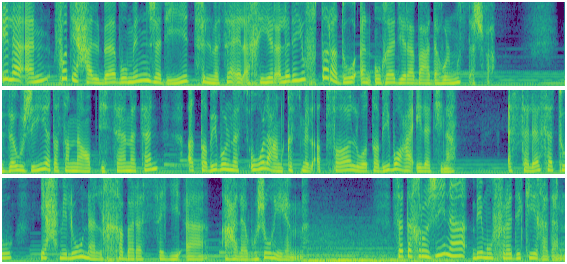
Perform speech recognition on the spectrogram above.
إلى أن فتح الباب من جديد في المساء الأخير الذي يفترض أن أغادر بعده المستشفى. زوجي يتصنع ابتسامة الطبيب المسؤول عن قسم الأطفال وطبيب عائلتنا. الثلاثة يحملون الخبر السيء على وجوههم. ستخرجين بمفردك غدا.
